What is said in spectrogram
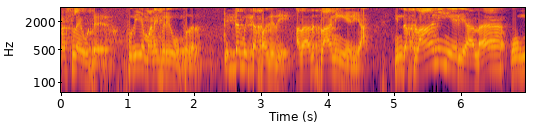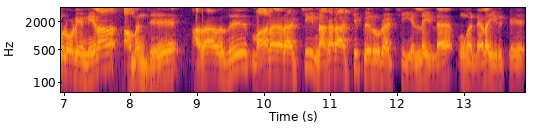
ஃப்ரெஷ் லைவுட்டு புதிய மனைப்பிரிவு ஒப்புதல். திட்டமிட்ட பகுதி அதாவது பிளானிங் ஏரியா இந்த பிளானிங் ஏரியாவில் உங்களுடைய நிலம் அமைஞ்சு அதாவது மாநகராட்சி நகராட்சி பேரூராட்சி எல்லையில் உங்கள் நிலம் இருக்குது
